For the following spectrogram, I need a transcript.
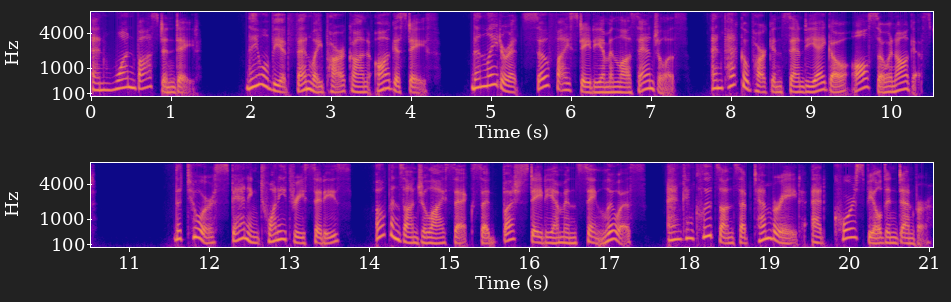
and one Boston date. They will be at Fenway Park on August 8th, then later at SoFi Stadium in Los Angeles and Petco Park in San Diego also in August. The tour, spanning 23 cities, opens on July 6 at Busch Stadium in St. Louis and concludes on September 8 at Coors Field in Denver.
